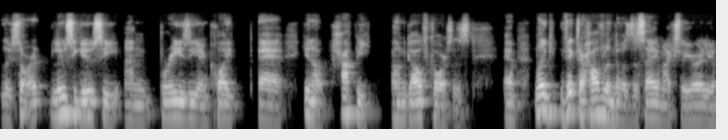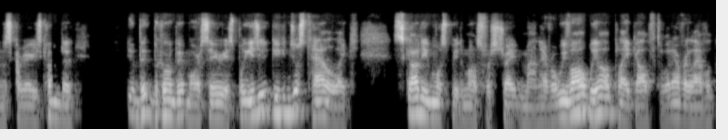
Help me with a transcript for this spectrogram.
like sort of loosey goosey and breezy and quite uh you know happy on golf courses. Um, like Viktor Hovland was the same actually early in his career. He's come to become a bit more serious, but you you can just tell like Scotty must be the most frustrating man ever. We've all we all play golf to whatever level.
